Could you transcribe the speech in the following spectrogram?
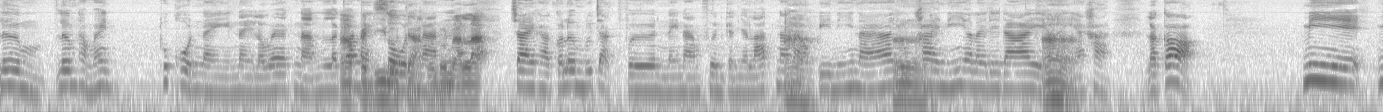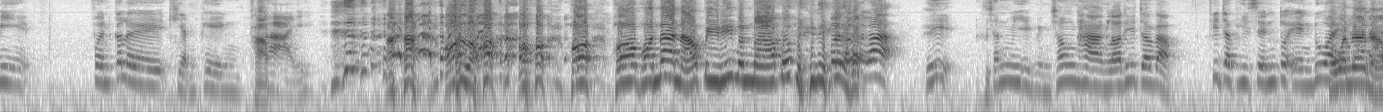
เริ่มเริ่มทำให้ ทุกคนในในละแวกนั้น แล้วก็อ่าในเป็นที่โซรู้นจักนั้นตรงนั้นละใช่ค่ะ ก็เริ่มรู้จักเฟิร์นในนามเฟิร์นกัญญรัตน์หน้าหนาวอ่าปีนี้นะเออออยู่ค่ายนี้อะไรใดๆอ่าอะไรอย่างเงี้ยค่ะ แล้วก็มีมีเฟิร์นก็เลยเขียนเพลงขาย อ๋อเหรออ๋อพอพอพอหน้าหนาวปีนี้มันมาปุ๊บปีนี้เฟิร์นเหรก็อคือว่าเฮ้ยฉันมีอีกหนึ่งช่องทางแล้วที่จะแบบ ที่จะพรีเซนต์ตัวเองด้วยเพราะว่าหน้าหนาว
